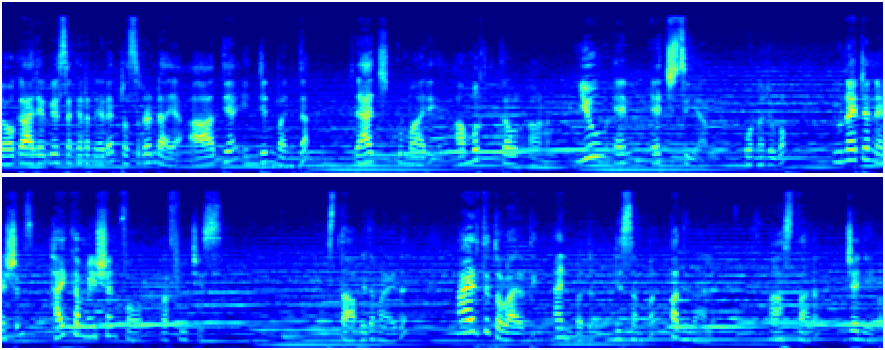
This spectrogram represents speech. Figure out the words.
ലോകാരോഗ്യ സംഘടനയുടെ പ്രസിഡന്റായ ആദ്യ ഇന്ത്യൻ വനിത രാജ്കുമാരി അമൃത് കൗർ ആണ്. U N H C R പൂർണരൂപം United Nations High Commission for Refugees. സ്ഥാപിതമായത് ആയിരത്തി തൊള്ളായിരത്തി അൻപത് ഡിസംബർ പതിനാല്. ആസ്ഥാനം ജനീവ.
